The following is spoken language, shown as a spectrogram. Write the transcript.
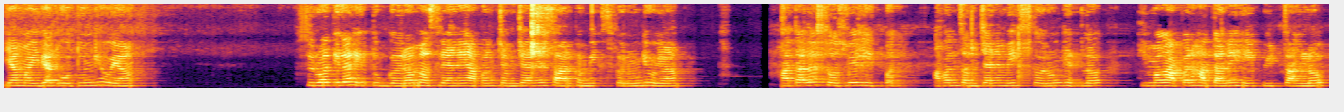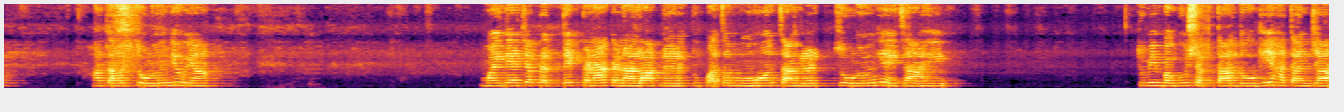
या मैद्यात ओतून घेऊया. सुरुवातीला हे तूप गरम असल्याने आपण चमच्याने सारखं मिक्स करून घेऊया. हाताला सोसवेल इतपत आपण चमच्याने मिक्स करून घेतलं की मग आपण हाताने हे पीठ चांगलं हातावर चोळून घेऊया. मैद्याच्या प्रत्येक कणाकणाला आपल्याला तुपाचं मोहन चांगलं चोळून घ्यायचं आहे. तुम्ही बघू शकता दोघी हातांच्या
